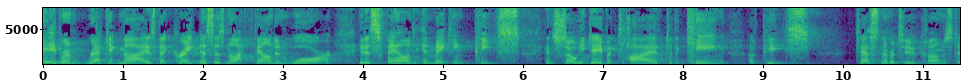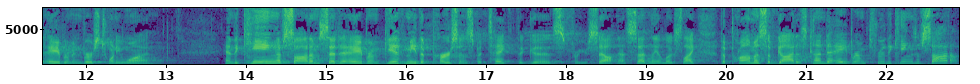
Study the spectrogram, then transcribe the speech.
Abram recognized that greatness is not found in war, it is found in making peace. And so he gave a tithe to the king of peace. Test number two comes to Abram in verse 21. And the king of Sodom said to Abram, Give me the persons, but take the goods for yourself. Now, suddenly it looks like the promise of God has come to Abram through the kings of Sodom.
